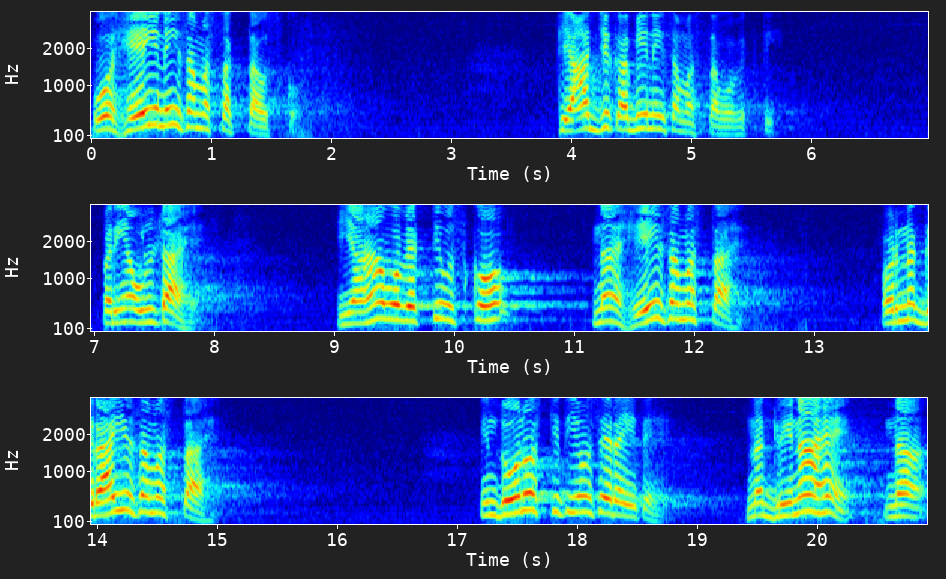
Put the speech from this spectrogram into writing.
वो है ही नहीं समझ सकता उसको। त्याज्य कभी नहीं समझता वो व्यक्ति। पर यहाँ उल्टा है। यहाँ वो व्यक्ति उसको न हे समझता है और न ग्राह्य समझता है। इन दोनों स्थितियों से रहते हैं। न घृणा है, न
